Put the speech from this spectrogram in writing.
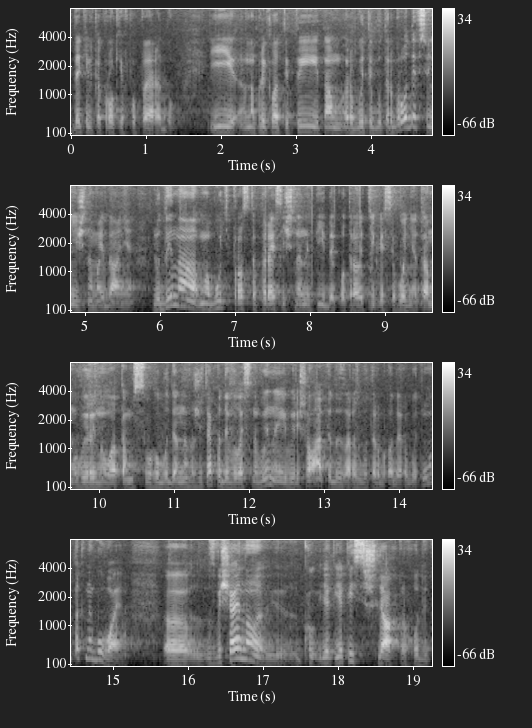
декілька кроків попереду. І, наприклад, іти там робити бутерброди всю ніч на Майдані, людина, мабуть, просто пересічна не піде, котра от тільки сьогодні там виринула там свого буденного життя, подивилась новини і вирішила, а піду зараз бутерброди робити. Ну так не буває. Е, Звичайно, якийсь шлях проходить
